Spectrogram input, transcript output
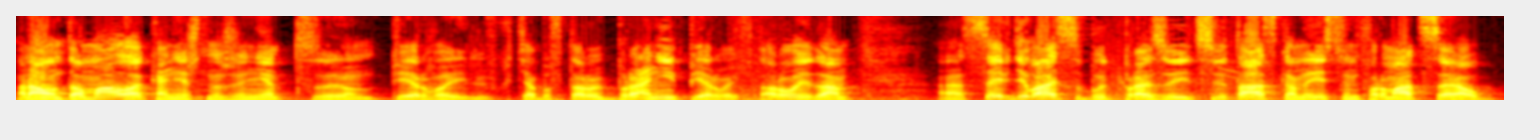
раунда мало. Конечно же, нет э, первой или хотя бы второй брони. Первой, второй, да. Э, сейф девайса будет производить Светаска, но есть информация об,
